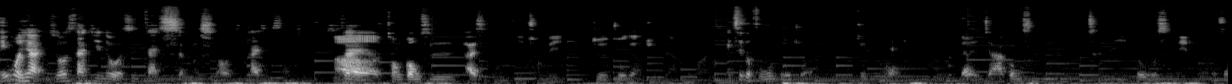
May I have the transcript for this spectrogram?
哎问一下，你说三千多个是在什么时候开始三千？在从公司开始统计创立，就是做这样去这样的话。哎，这个服务多久？就是两家公司成立都二十年了。不是，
